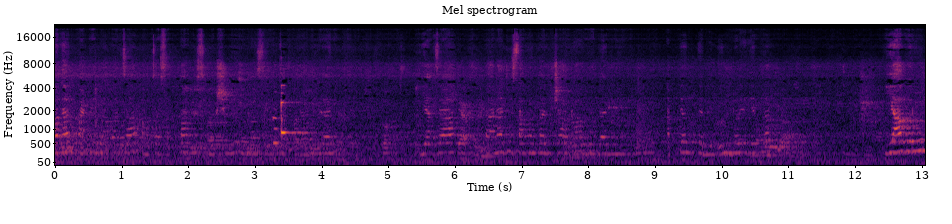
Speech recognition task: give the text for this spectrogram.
समाधान पाटील नावाचा आमचा सत्तावीस वर्षीय युवासेनेचा पदाधिकारी याचा तानाजी सावंतांच्या गावगुंडांनी अत्यंत निघून बळी घेतला. यावरून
